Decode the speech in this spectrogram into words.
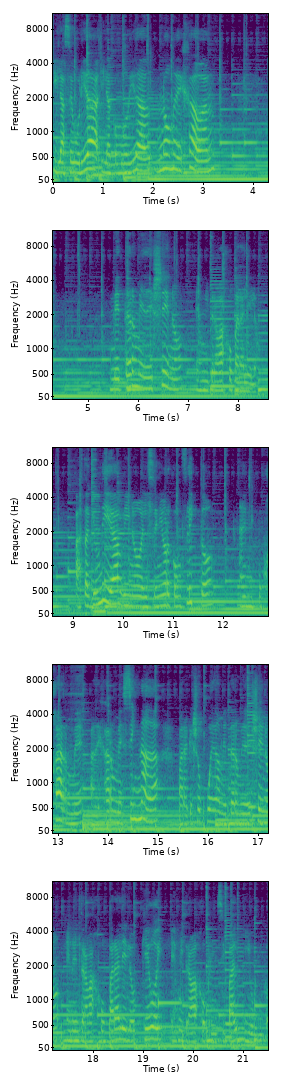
Y la seguridad y la comodidad no me dejaban meterme de lleno en mi trabajo paralelo. Hasta que un día vino el señor conflicto a empujarme, a dejarme sin nada para que yo pueda meterme de lleno en el trabajo paralelo que hoy es mi trabajo principal y único.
